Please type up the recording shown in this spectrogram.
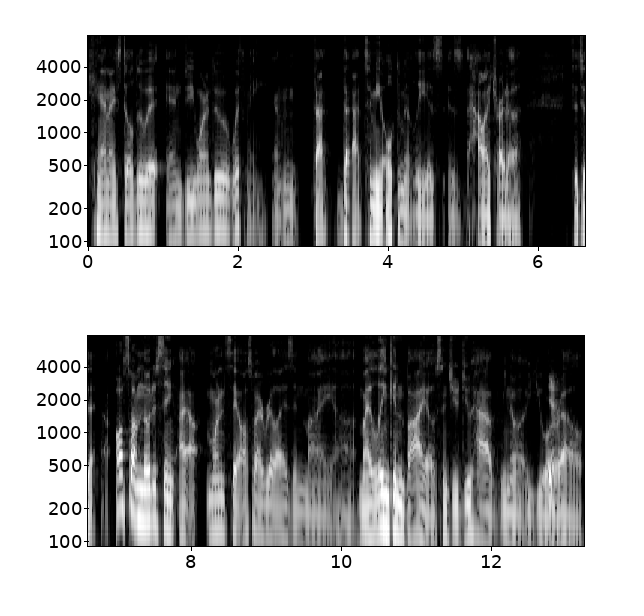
Can I still do it? And do you want to do it with me? And that that to me ultimately is is how I try to to do that. Also, I'm noticing. I want to say also I realize in my uh, my link in bio, since you do have you know a URL,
